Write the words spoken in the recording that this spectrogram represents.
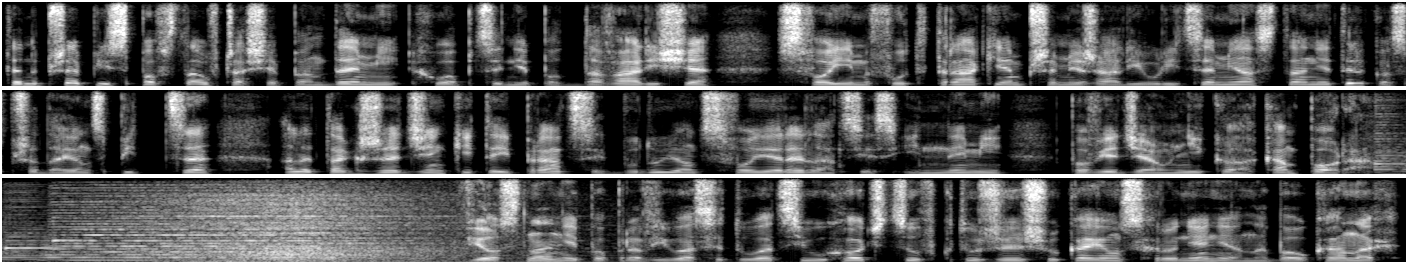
Ten przepis powstał w czasie pandemii, chłopcy nie poddawali się, swoim food truckiem przemierzali ulice miasta nie tylko sprzedając pizzę, ale także dzięki tej pracy budując swoje relacje z innymi, powiedział Nicola Campora. Wiosna nie poprawiła sytuacji uchodźców, którzy szukają schronienia na Bałkanach,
